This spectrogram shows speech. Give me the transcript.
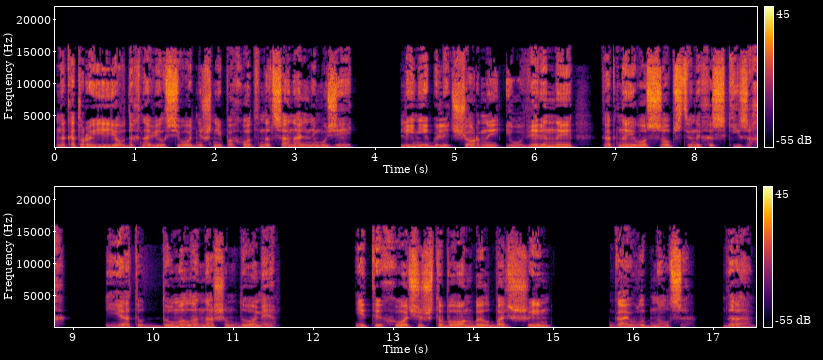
на который ее вдохновил сегодняшний поход в Национальный музей. Линии были черные и уверенные, как на его собственных эскизах. «Я тут думал о нашем доме. И ты хочешь, чтобы он был большим?» Гай улыбнулся. «Да.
